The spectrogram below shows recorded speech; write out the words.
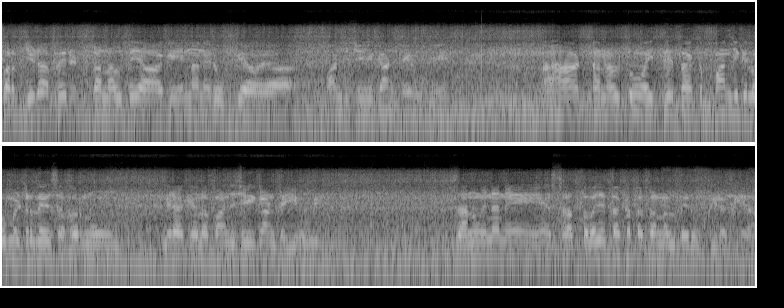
ਪਰ ਜਿਹੜਾ ਫਿਰ ਟਨਲ ਤੇ ਆ ਕੇ ਇਹਨਾਂ ਨੇ ਰੋਕਿਆ ਹੋਇਆ 5-6 ਘੰਟੇ ਹੋ ਗਏ। ਆਹ ਟਨਲ ਤੋਂ ਇੱਥੇ ਤੱਕ 5 ਕਿਲੋਮੀਟਰ ਦੇ ਸਫ਼ਰ ਨੂੰ ਮੇਰਾ ਖਿਆਲ ਆ 5-6 ਘੰਟੇ ਹੀ ਹੋ ਗਏ। ਸਾਨੂੰ ਇਹਨਾਂ ਨੇ 7 ਵਜੇ ਤੱਕ ਤਾਂ ਟਨਲ ਤੇ ਰੋਕੀ ਰੱਖਿਆ।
